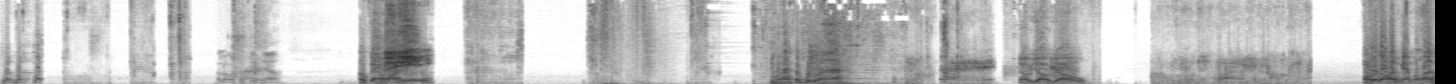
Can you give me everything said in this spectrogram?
Mất mất mất. Alo chào tim nha. Ok ông ơi. Người hai copy ha vô vô vô. Ôi màn hình nghe màn hình.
